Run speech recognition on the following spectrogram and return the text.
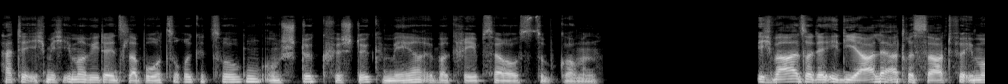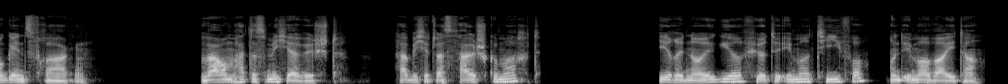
hatte ich mich immer wieder ins Labor zurückgezogen, um Stück für Stück mehr über Krebs herauszubekommen. Ich war also der ideale Adressat für Imogens Fragen. Warum hat es mich erwischt? Habe ich etwas falsch gemacht? Ihre Neugier führte immer tiefer und immer weiter.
